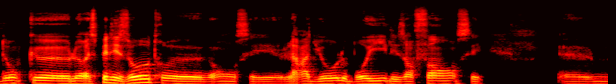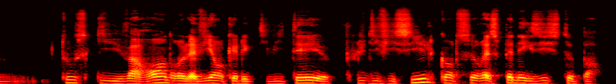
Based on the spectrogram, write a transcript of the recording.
Donc le respect des autres, c'est la radio, le bruit, les enfants, c'est tout ce qui va rendre la vie en collectivité euh, plus difficile quand ce respect n'existe pas.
